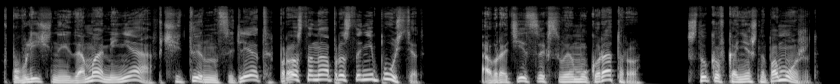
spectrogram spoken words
В публичные дома меня в 14 лет просто-напросто не пустят. Обратиться к своему куратору? Стуков, конечно, поможет.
